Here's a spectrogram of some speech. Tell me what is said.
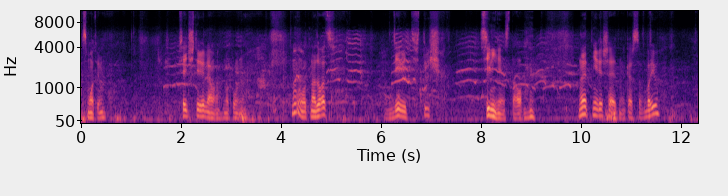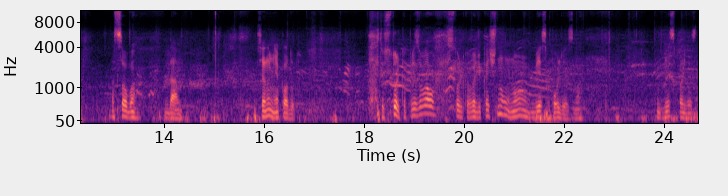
Смотрим. 54 ляма, напомню. Ну вот на 20 9 тысяч сильнее стало. Но это не решает, мне кажется, в бою особо. Да. Все равно меня кладут. То есть столько призвал, столько вроде качнул, но бесполезно. Бесполезно.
